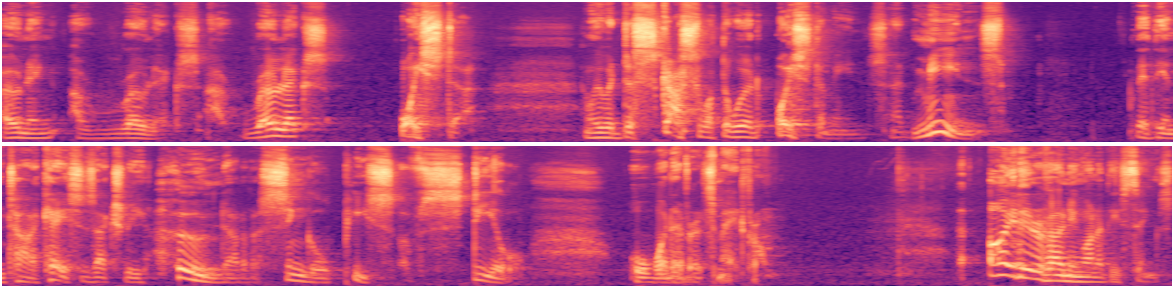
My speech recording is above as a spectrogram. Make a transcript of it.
owning a Rolex, a Rolex Oyster. And we would discuss what the word oyster means. It means that the entire case is actually honed out of a single piece of steel or whatever it's made from. The idea of owning one of these things,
